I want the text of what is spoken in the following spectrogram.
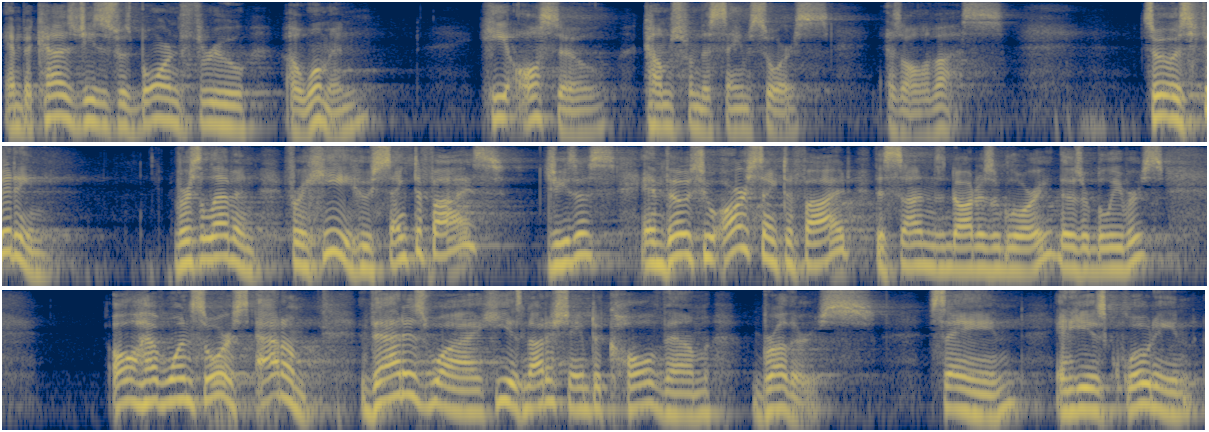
And because Jesus was born through a woman, he also comes from the same source as all of us. So it was fitting. Verse 11 For he who sanctifies, Jesus, and those who are sanctified, the sons and daughters of glory, those are believers, all have one source, Adam. That is why he is not ashamed to call them brothers, saying, and he is quoting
